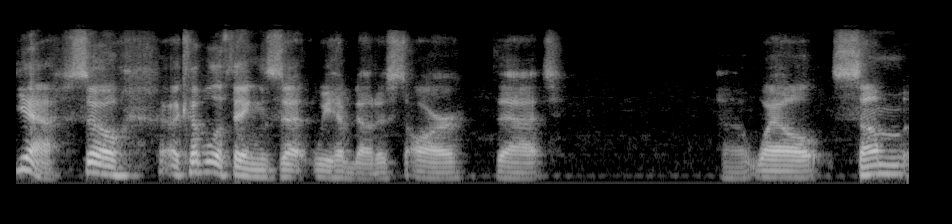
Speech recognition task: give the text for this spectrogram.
Yeah. So a couple of things that we have noticed are that uh, while some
